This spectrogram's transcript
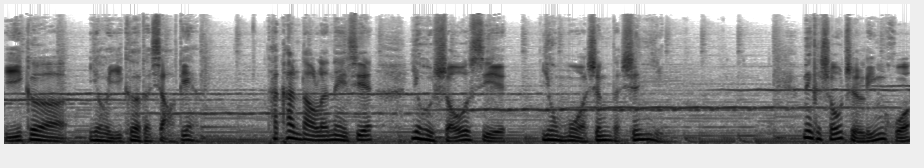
一个又一个的小店，他看到了那些又熟悉又陌生的身影。那个手指灵活、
